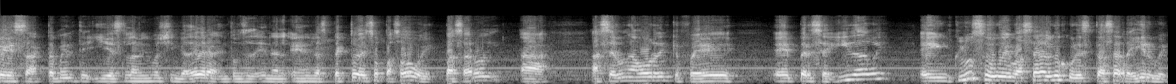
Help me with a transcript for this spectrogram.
Exactamente, y es la misma chingadera. Entonces, en el, en el aspecto de eso pasó, güey. Pasaron a hacer una orden que fue eh, perseguida, güey. E incluso, güey, va a ser algo curioso, te vas a reír, güey.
